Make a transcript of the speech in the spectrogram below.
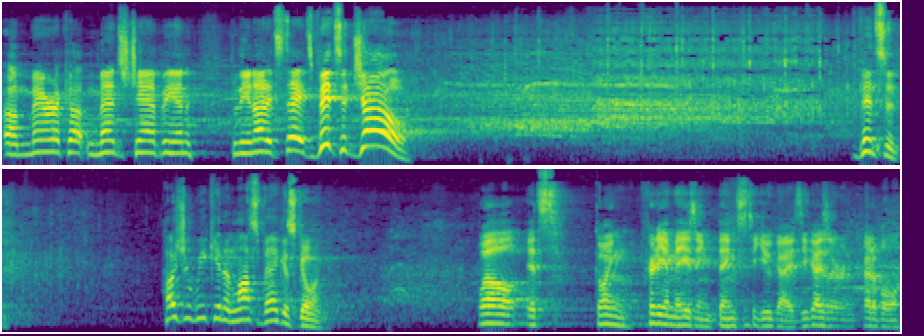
America Men's Champion from the United States, Vincent Zhou. Vincent, how's your weekend in Las Vegas going? Well, it's going pretty amazing thanks to you guys. You guys are incredible.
